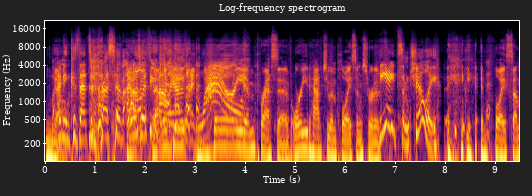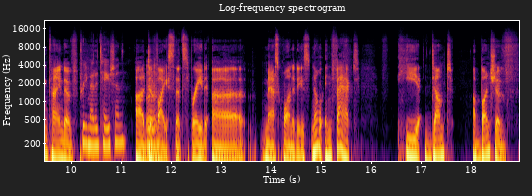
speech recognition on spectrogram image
No. I mean, because that's impressive. I was with you, That Holly. I was like, wow. Very impressive. Or you'd have to employ some sort of He ate some chili. employ some kind of Premeditation? uh, device that sprayed uh, mass quantities. No, in fact, he dumped a bunch of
